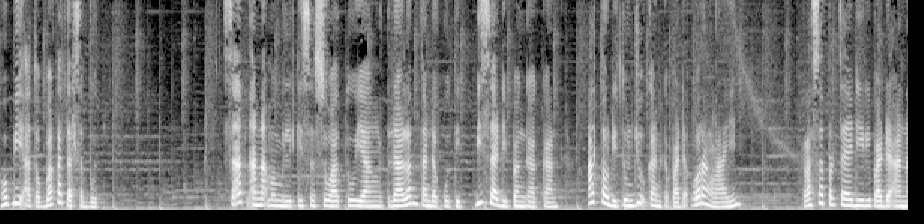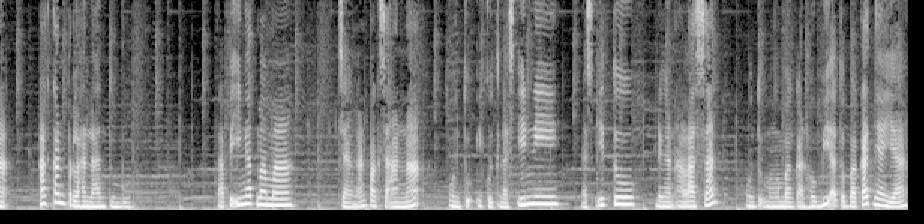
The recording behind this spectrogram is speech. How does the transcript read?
hobi atau bakat tersebut. Saat anak memiliki sesuatu yang dalam tanda kutip bisa dibanggakan atau ditunjukkan kepada orang lain, rasa percaya diri pada anak akan perlahan-lahan tumbuh. Tapi ingat mama, jangan paksa anak untuk ikut les ini, les itu dengan alasan untuk mengembangkan hobi atau bakatnya ya.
